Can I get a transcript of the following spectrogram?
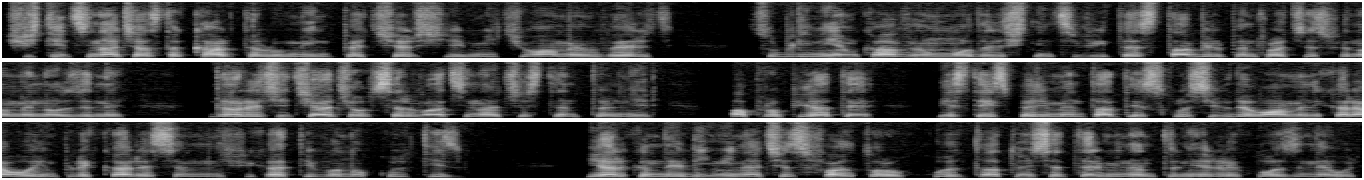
Și știți, în această carte, Lumini pe cer și mici oameni verzi, subliniem că avem un model științific testabil pentru acest fenomen OZN, deoarece ceea ce observați în aceste întâlniri apropiate este experimentat exclusiv de oameni care au o implicare semnificativă în ocultism. Iar când elimini acest factor ocult, atunci se termină întâlnirile cu OZN-uri.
